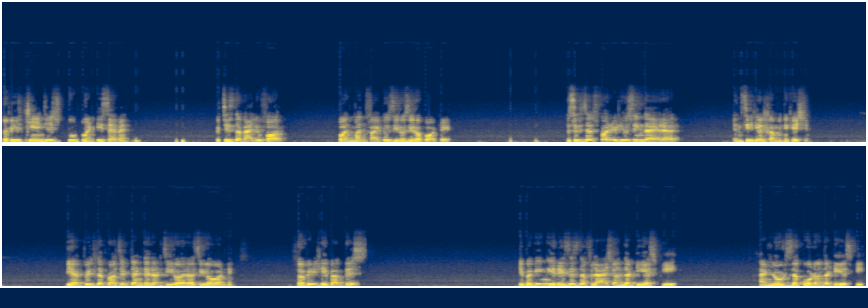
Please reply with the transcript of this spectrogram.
So we'll change it to 27 which is the value for 115200 baud rate. This is just for reducing the error in serial communication. We have built the project and there are 0 error, 0 warnings. So we'll debug this. Debugging erases the flash on the DSP and loads the code on the DSP.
